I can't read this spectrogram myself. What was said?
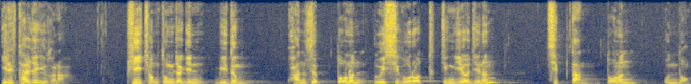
일탈적이거나 비정통적인 믿음, 관습 또는 의식으로 특징 지어지는 집단 또는 운동.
